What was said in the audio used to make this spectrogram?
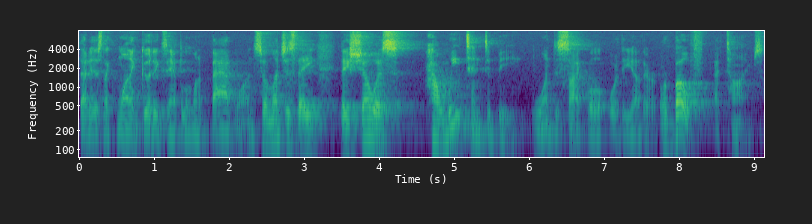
That is, like one a good example and one a bad one, so much as they, they show us how we tend to be one disciple or the other, or both at times.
